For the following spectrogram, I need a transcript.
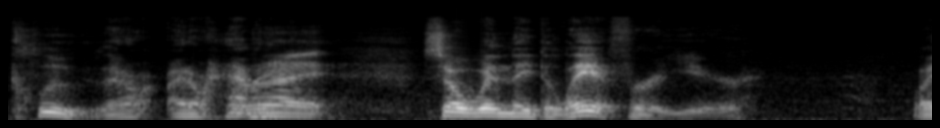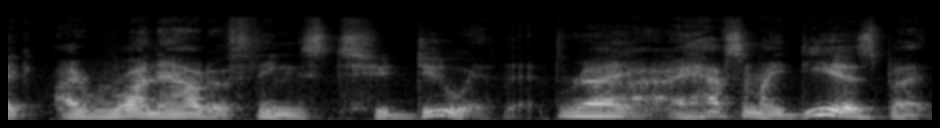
clues. I don't. I don't have any. Right. So when they delay it for a year, like I run out of things to do with it. Right. I, I have some ideas, but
